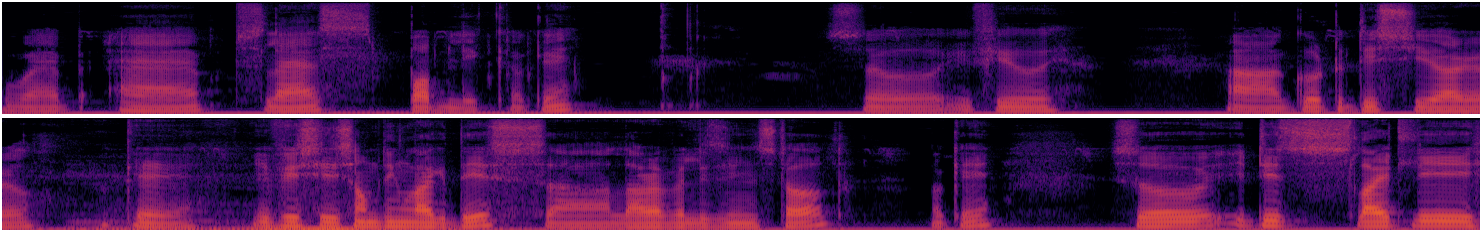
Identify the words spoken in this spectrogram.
web app slash public okay? So if you uh, go to this URL okay if you see something like this uh, Laravel is installed okay? So it is slightly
